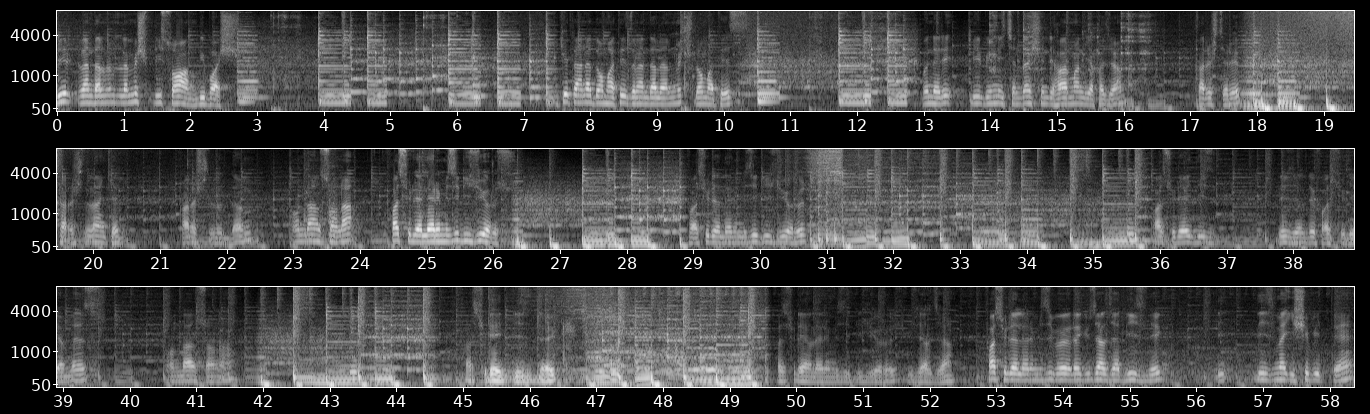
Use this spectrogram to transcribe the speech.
Bir rendelenmiş bir soğan, bir baş. İki tane domates rendelenmiş domates. Bunları birbirinin içinde şimdi harman yapacağım. Karıştırıp karıştıran ki karıştırdım. Ondan sonra fasulyelerimizi diziyoruz. Fasulyelerimizi diziyoruz. Fasulyeyi diz, dizildi fasulyemiz. Ondan sonra fasulyeyi dizdik. Fasulyelerimizi diziyoruz güzelce. Fasulyelerimizi böyle güzelce dizdik. Di- Dizme işi bitti.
